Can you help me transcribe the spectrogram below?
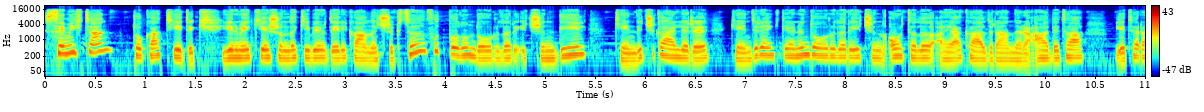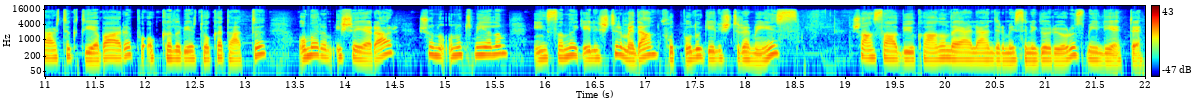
Semih'ten tokat yedik. 22 yaşındaki bir delikanlı çıktı. Futbolun doğruları için değil, kendi çıkarları, kendi renklerinin doğruları için ortalığı ayağa kaldıranlara adeta yeter artık diye bağırıp okkalı bir tokat attı. Umarım işe yarar. Şunu unutmayalım, insanı geliştirmeden futbolu geliştiremeyiz. Şansal Büyükağa'nın değerlendirmesini görüyoruz Milliyet'te.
